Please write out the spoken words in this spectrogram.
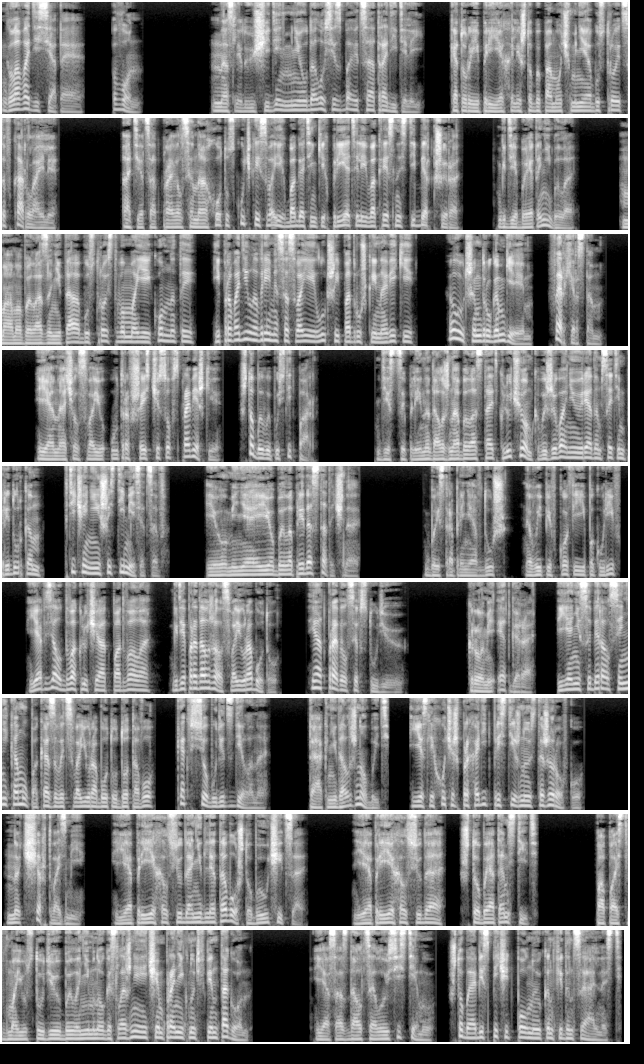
Глава 10. Вон. На следующий день мне удалось избавиться от родителей, которые приехали, чтобы помочь мне обустроиться в Карлайле. Отец отправился на охоту с кучкой своих богатеньких приятелей в окрестности Беркшира, где бы это ни было. Мама была занята обустройством моей комнаты и проводила время со своей лучшей подружкой навеки, лучшим другом геем, Ферхерстом. Я начал свое утро в 6 часов с пробежки, чтобы выпустить пар. Дисциплина должна была стать ключом к выживанию рядом с этим придурком в течение шести месяцев. И у меня ее было предостаточно. Быстро приняв душ, выпив кофе и покурив, я взял два ключа от подвала, где продолжал свою работу, и отправился в студию. Кроме Эдгара, я не собирался никому показывать свою работу до того, как все будет сделано. Так не должно быть, если хочешь проходить престижную стажировку. Но черт возьми, я приехал сюда не для того, чтобы учиться. Я приехал сюда, чтобы отомстить. Попасть в мою студию было немного сложнее, чем проникнуть в Пентагон. Я создал целую систему, чтобы обеспечить полную конфиденциальность.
